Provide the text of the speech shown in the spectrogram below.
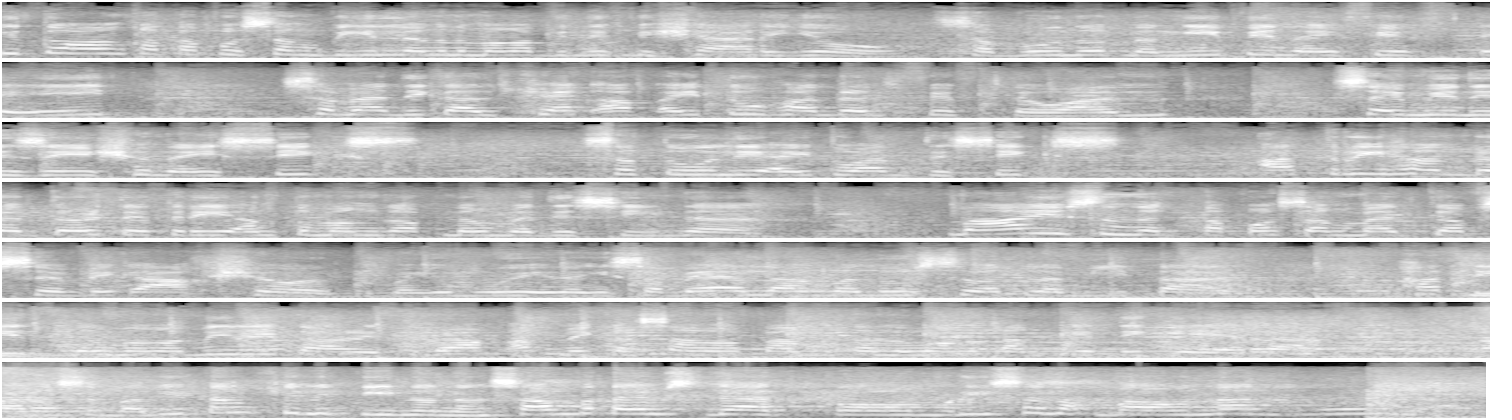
Ito ang katapusang bilang ng mga benepisyaryo. Sa bunot ng ngipin ay 58, sa medical check-up ay 251, sa immunization ay 6, sa tuli ay 26, at 333 ang tumanggap ng medisina. Maayos na nagtapos ang MedCap Civic Action. May umuwi ng Isabela, Maluso at Lamitan. Hatid ng mga military truck at may kasama pang dalawang tangke de gera. Para sa Balitang Filipino ng SambaTimes.com, Risa Lakbaw nag-ulat.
